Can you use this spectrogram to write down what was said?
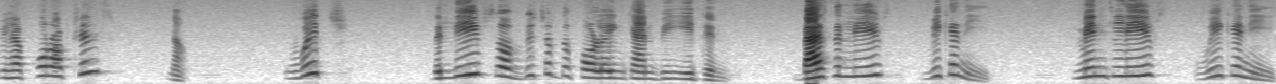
so we have four options. Now which the leaves of which of the following can be eaten? Basil leaves we can eat. Mint leaves we can eat.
